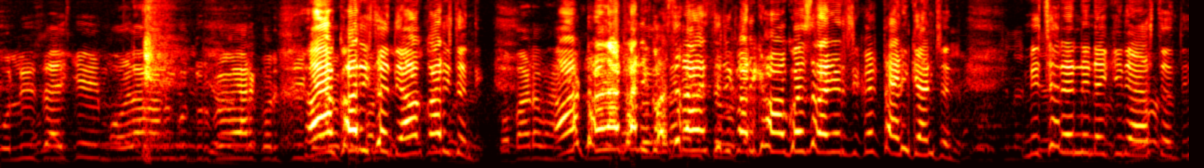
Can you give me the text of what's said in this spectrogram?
ପୋଲିସ ଯାଇକି ମହିଳାମାନଙ୍କୁ ଦୁର୍ବ୍ୟବହାର କରିଛି ହଁ କରିଛନ୍ତି ହଁ କରିଛନ୍ତି ହଁ ଟଣା ଟାଣି ଘୋଷରା ଘୋଷରି କରିକି ହଁ ଘୋଷରା ଘୋଷରି କରି ଟାଣିକି ଆଣିଛନ୍ତି ମିଛରେ ନେଇକି ଆସିଛନ୍ତି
